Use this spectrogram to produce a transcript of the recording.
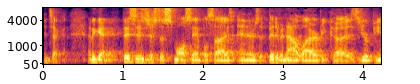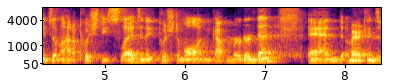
in second. And again, this is just a small sample size, and there's a bit of an outlier because Europeans don't know how to push these sleds, and they pushed them all and got murdered then. And Americans,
